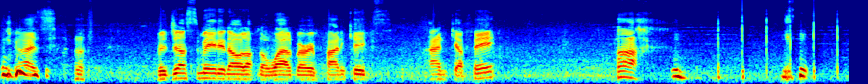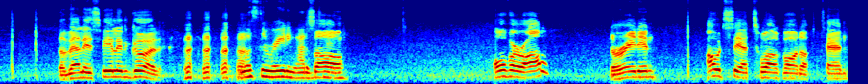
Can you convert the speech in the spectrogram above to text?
Guys, we just made it out of the Wildberry Pancakes and Cafe. Ah. the belly is feeling good. What's the rating out of So, overall, the rating, I would say a 12 out of 10.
